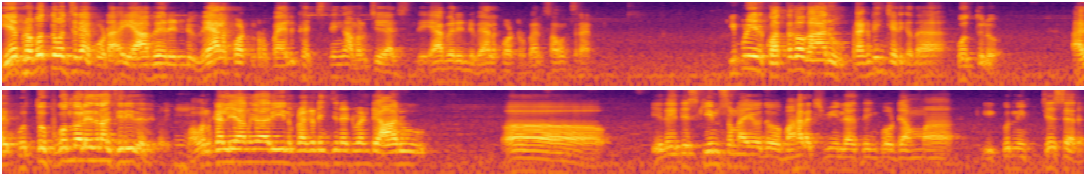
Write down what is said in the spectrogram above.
ఏ ప్రభుత్వం వచ్చినా కూడా యాభై రెండు వేల కోట్ల రూపాయలు ఖచ్చితంగా అమలు చేయాల్సిందే. యాభై రెండు వేల కోట్ల రూపాయలు సంవత్సరానికి. ఇప్పుడు ఈయన కొత్తగా ఒక ఆరు ప్రకటించాడు కదా పొత్తులో. అది పొత్తు ఒప్పుకుందో లేదో నాకు తెలియదు అది మరి. పవన్ కళ్యాణ్ గారు ఈయన ప్రకటించినటువంటి ఆరు ఏదైతే స్కీమ్స్ ఉన్నాయో ఏదో మహాలక్ష్మి లేకపోతే ఇంకోటి అమ్మ ఈ కొన్ని చేశారు.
